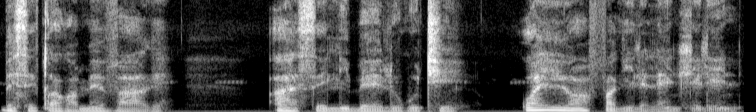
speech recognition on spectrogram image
Bese xakwa meva ke aselibele ukuthi wayewafakile la endleleni.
